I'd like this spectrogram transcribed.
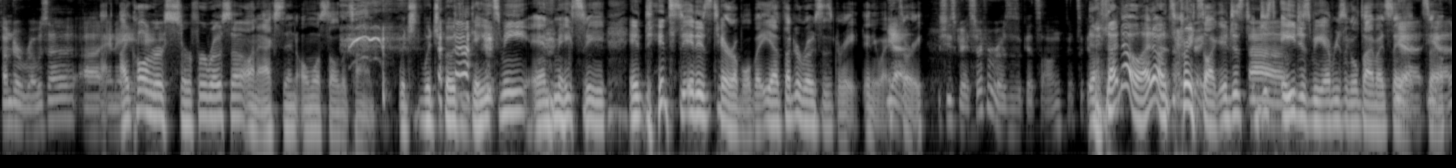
thunder rosa uh and I call her Surfer Rosa on accident almost all the time, which which both dates me and makes me it it's it is terrible. But yeah, Thunder Rosa is great. Anyway, Yeah. sorry. she's great surfer Rosa is a good song it's a good Yes, song. I know, I know. It's a great great. song. It just it just Um, ages me every single time I say yeah, it. So yeah.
